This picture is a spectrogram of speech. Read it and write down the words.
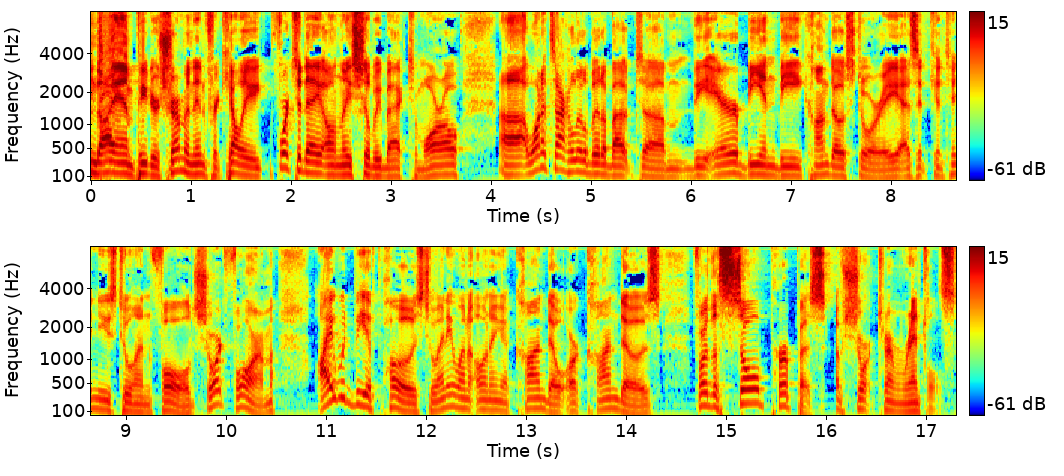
And I am Peter Sherman in for Kelly for today only. She'll be back tomorrow. Uh, I want to talk a little bit about um, the Airbnb condo story as it continues to unfold. Short form, I would be opposed to anyone owning a condo or condos for the sole purpose of short term rentals.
